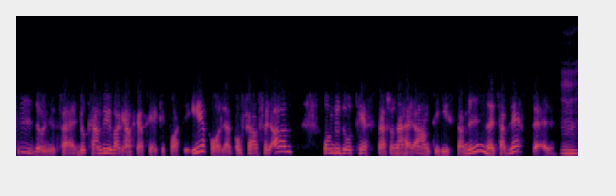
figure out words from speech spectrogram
tid ungefär, då kan du ju vara ganska säker på att det är pollen. Och framför allt om du då testar såna här antihistaminer, tabletter. Mm.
